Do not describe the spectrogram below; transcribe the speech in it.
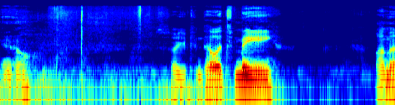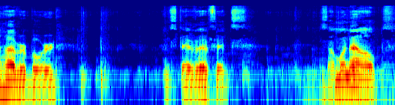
You know? So you can tell it's me on the hoverboard instead of if it's someone else.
